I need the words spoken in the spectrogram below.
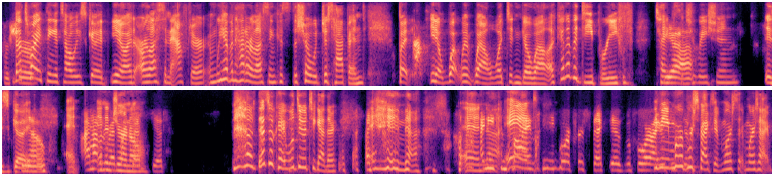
sure. That's why I think it's always good, you know, at our lesson after, and we haven't had our lesson because the show just happened, but you know, what went well, what didn't go well, a kind of a debrief type Yeah. situation is good. You know, and I haven't in a read journal. my test That's okay. We'll do it together. and uh. And, I need uh, some time. I need more perspective before I. need more perspective, more more time.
